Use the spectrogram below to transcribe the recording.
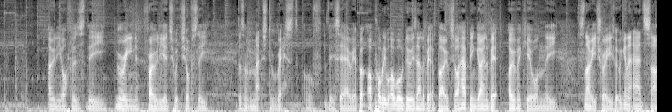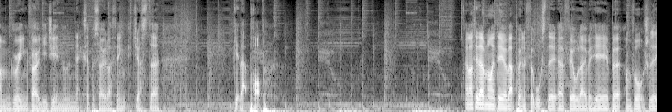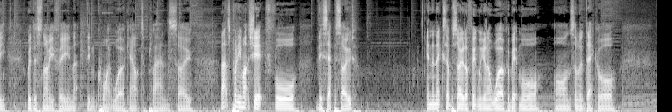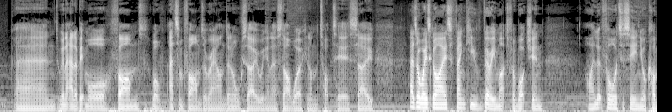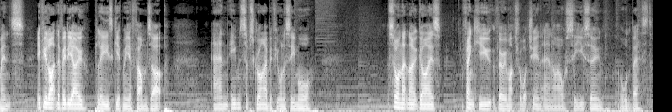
only offers the green foliage, which obviously doesn't match the rest of this area. But I'll probably what I will do is add a bit of both. So I have been going a bit overkill on the snowy trees, but we're going to add some green foliage in in the next episode, I think, just to get that pop. And I did have an idea about putting a football uh, field over here, but unfortunately, with the snowy theme, that didn't quite work out to plan. So that's pretty much it for this episode. In the next episode, I think we're going to work a bit more on some of the decor and we're going to add a bit more farms well add some farms around and also we're going to start working on the top tier. So as always guys thank you very much for watching. I look forward to seeing your comments. If you like the video please give me a thumbs up and even subscribe if you want to see more so on that note guys, thank you very much for watching and I'll see you soon. All the best.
